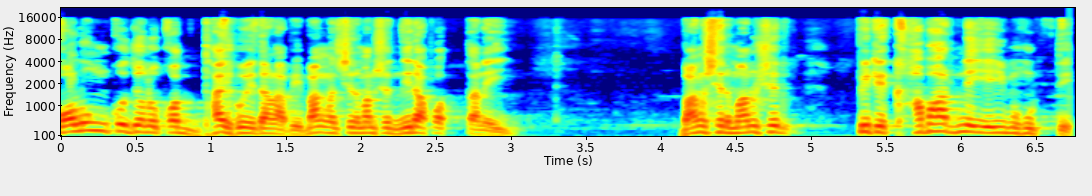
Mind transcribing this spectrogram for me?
কলঙ্কজনক অধ্যায় হয়ে দাঁড়াবে। বাংলাদেশের মানুষের নিরাপত্তা নেই। বাংলাদেশের মানুষের পেটে খাবার নেই এই মুহূর্তে।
